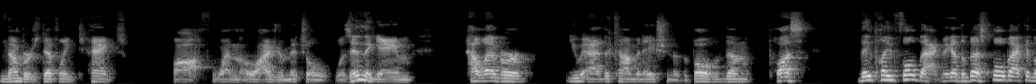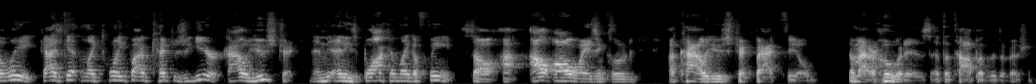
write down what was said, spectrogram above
numbers definitely tanked off when Elijah Mitchell was in the game. However, you add the combination of the both of them, plus they play fullback. They got the best fullback in the league. Guy's getting like 25 catches a year, Kyle Juszczyk, and, and he's blocking like a fiend. So I, will always include a Kyle Juszczyk backfield, no matter who it is at the top of the division.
